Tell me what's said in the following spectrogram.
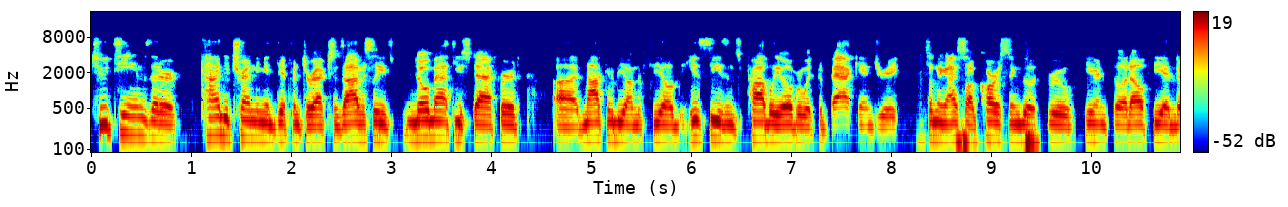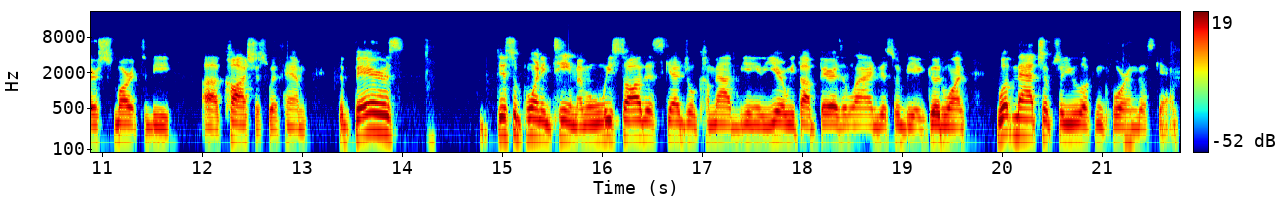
two teams that are kind of trending in different directions. Obviously, it's no Matthew Stafford, uh, not going to be on the field. His season's probably over with the back injury, something I saw Carson go through here in Philadelphia, and they're smart to be uh, cautious with him. The Bears, disappointing team. I mean, when we saw this schedule come out at the beginning of the year, we thought Bears and Lions, this would be a good one. What matchups are you looking for in this game?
